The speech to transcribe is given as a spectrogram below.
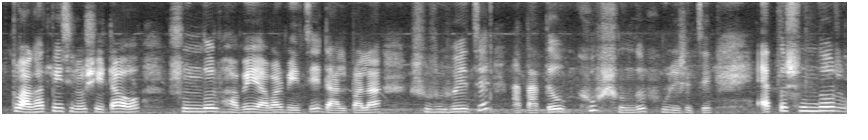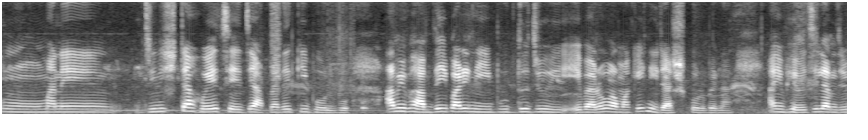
একটু আঘাত পেয়েছিল, সেটাও সুন্দরভাবে আবার বেঁচে ডালপালা শুরু হয়েছে। আর তাতেও খুব সুন্দর ফুল এসেছে। এত সুন্দর মানে জিনিসটা হয়েছে যে আপনাদের কি বলব? আমি ভাবতেই পারিনি বুদ্ধজুই এবারও আমাকে নিরাশ করবে না। আমি ভেবেছিলাম যে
